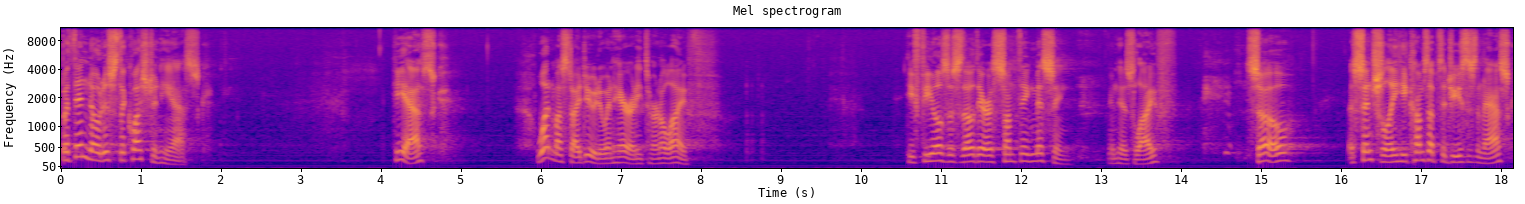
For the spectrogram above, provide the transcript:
But then notice the question he asks. He asks, What must I do to inherit eternal life? He feels as though there is something missing in his life. So, essentially, he comes up to Jesus and asks,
